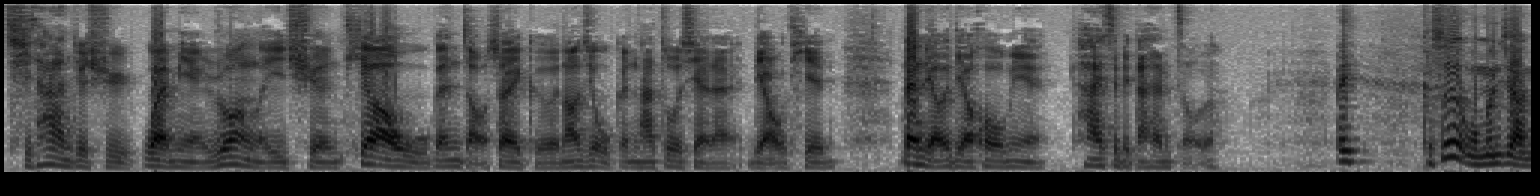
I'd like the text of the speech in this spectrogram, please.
其他人就去外面 run 了一圈，跳舞跟找帅哥，然后就我跟他坐下来聊天，但聊一聊后面他还是被搭讪走了。哎，可是我们讲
